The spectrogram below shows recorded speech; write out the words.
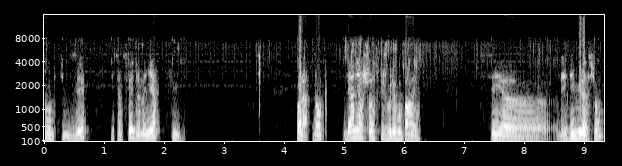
sont optimisés, et ça se fait de manière fluide. Voilà, donc dernière chose que je voulais vous parler, c'est euh, les émulations.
